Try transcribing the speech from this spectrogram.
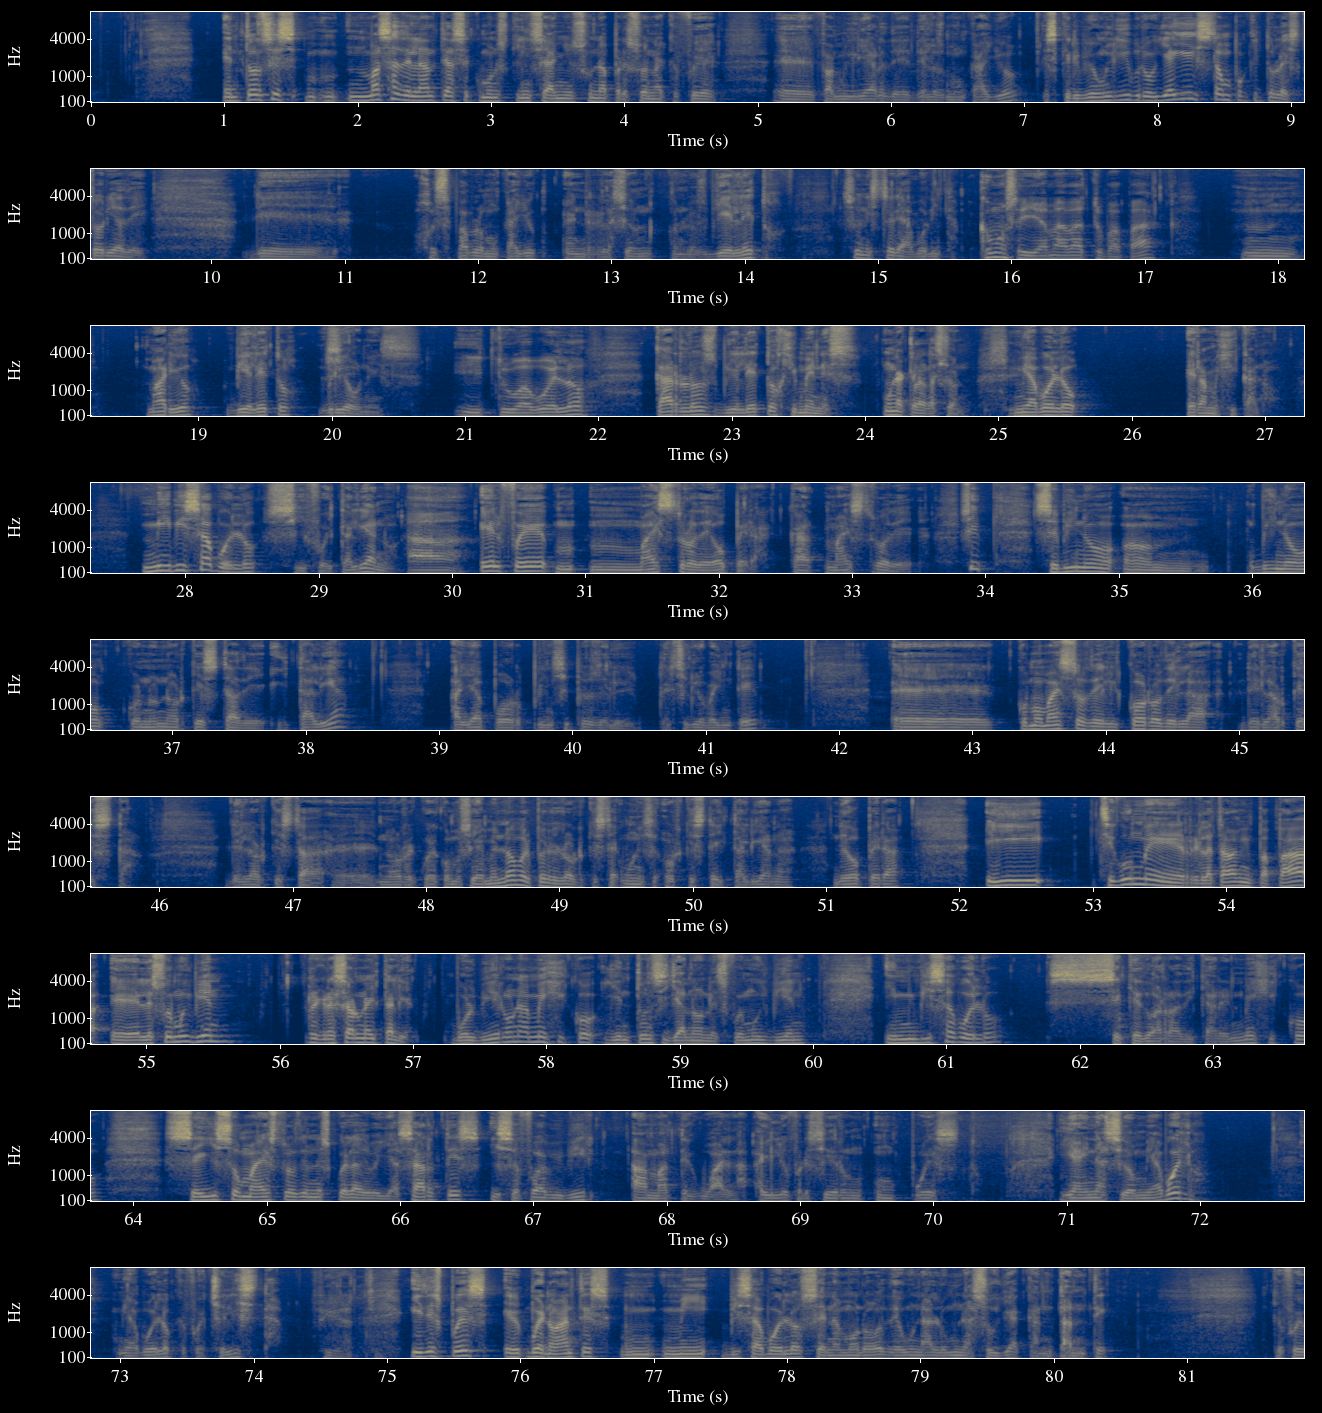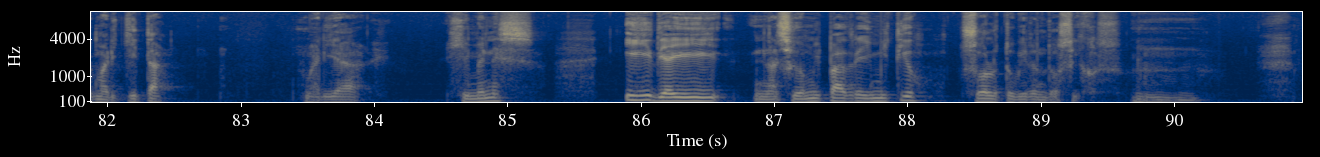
Entonces, más adelante, hace como unos 15 años, una persona que fue eh, familiar de, los Moncayo escribió un libro y ahí está un poquito la historia de, de José Pablo Moncayo en relación con los Bieleto. Es una historia bonita. ¿Cómo se llamaba tu papá? Mm, Mario Bieleto Briones. ¿Y tu abuelo? Carlos Vieleto Jiménez. Una aclaración. Mi abuelo era mexicano. Mi bisabuelo sí fue italiano. Ah. Él fue maestro de ópera, maestro de... Sí, se vino, um, vino con una orquesta de Italia, allá por principios del, siglo XX, eh, como maestro del coro de la, de la orquesta de la orquesta, eh, no recuerdo cómo se llama el nombre, pero la orquesta, una orquesta italiana de ópera. Y según me relataba mi papá, eh, les fue muy bien. Regresaron a Italia, volvieron a México y entonces ya no les fue muy bien. Y mi bisabuelo se quedó a radicar en México, se hizo maestro de una escuela de bellas artes y se fue a vivir a Matehuala. Ahí le ofrecieron un puesto. Y ahí nació mi abuelo, mi abuelo que fue chelista. Y después, eh, bueno, antes mi bisabuelo se enamoró de una alumna suya, cantante, que fue Mariquita, María Jiménez. Y de ahí nació mi padre y mi tío. Solo tuvieron dos hijos. Mm.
